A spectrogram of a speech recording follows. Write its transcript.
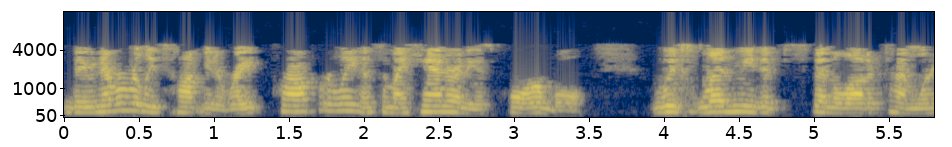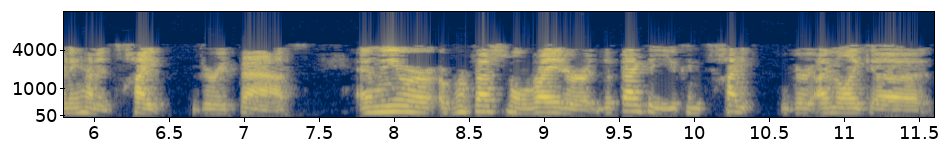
they never really taught me to write properly, and so my handwriting is horrible, which led me to spend a lot of time learning how to type very fast. And when you're a professional writer, the fact that you can type very, I'm like a,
